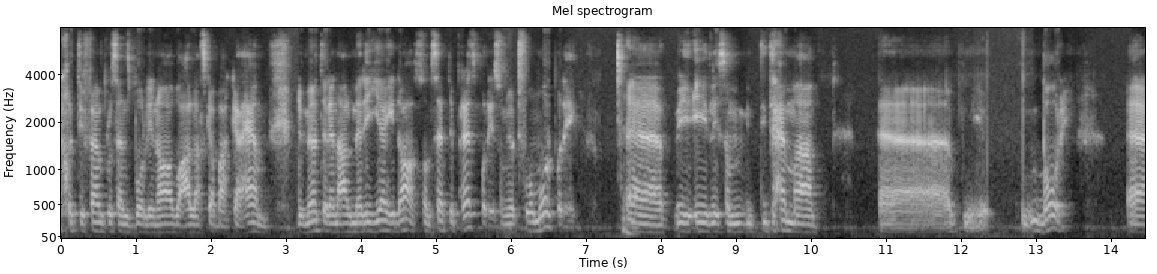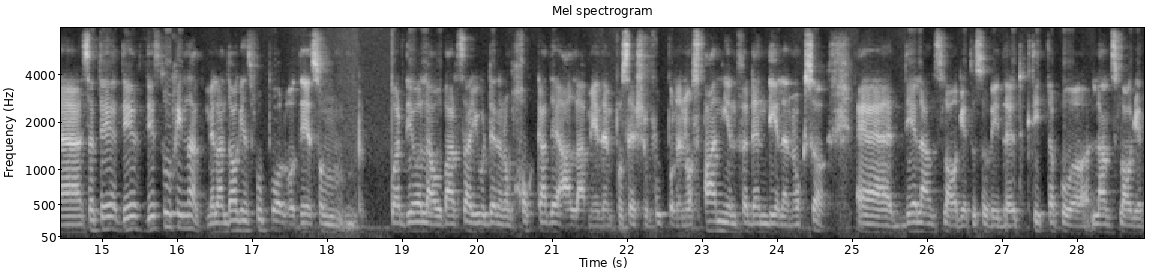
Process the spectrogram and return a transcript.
75 procents bollinnehav och alla ska backa hem. Du möter en Almeria idag som sätter press på dig, som gör två mål på dig. Mm. Eh, i, I liksom ditt hemma... Eh, borg. Eh, så det, det, det är stor skillnad mellan dagens fotboll och det som Guardiola och Barca gjorde när de chockade alla med den possession-fotbollen och Spanien för den delen också. Eh, det landslaget och så vidare. Titta på landslaget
